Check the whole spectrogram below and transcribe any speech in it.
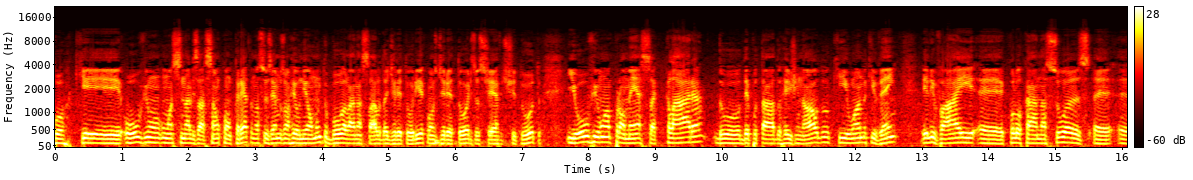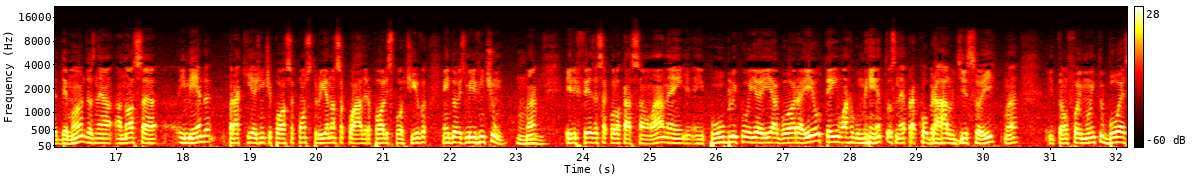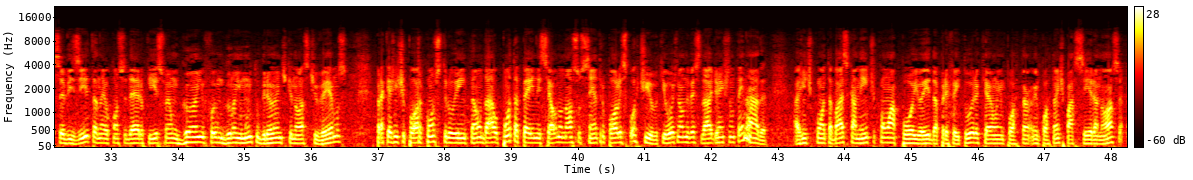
porque houve um, uma sinalização concreta. Nós fizemos uma reunião muito boa lá na sala da diretoria com os diretores, os chefes do instituto, e houve uma promessa clara do deputado Reginaldo que o ano que vem ele vai é, colocar nas suas é, demandas né, a nossa emenda para que a gente possa construir a nossa quadra poliesportiva em 2021. Uhum. Né? Ele fez essa colocação lá né, em, em, público e aí agora eu tenho argumentos né, para cobrá-lo disso aí. Né? Então foi muito boa essa visita, né? Eu considero que isso é um ganho, foi um ganho muito grande que nós tivemos para que a gente possa construir, então, dar o pontapé inicial no nosso centro poliesportivo, que hoje na universidade a gente não tem nada. A gente conta basicamente com o apoio aí da prefeitura, que é uma importan importante parceira nossa.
